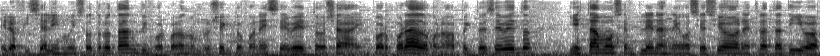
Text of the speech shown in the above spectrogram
el oficialismo hizo otro tanto, incorporando un proyecto con ese veto ya incorporado, con los aspectos de ese veto, y estamos en plenas negociaciones, tratativas,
